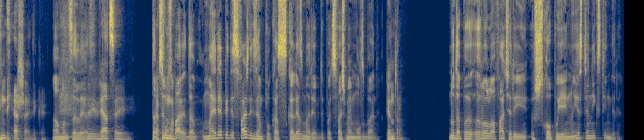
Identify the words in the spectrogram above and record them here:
gândea așa, adică Am înțeles. păi, viața e... Dar ți Acum- nu pare, dar mai repede să faci, de exemplu, ca să scalezi mai repede, poate să faci mai mulți bani. Pentru? Nu, dar pe rolul afacerii și scopul ei nu este în extindere.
